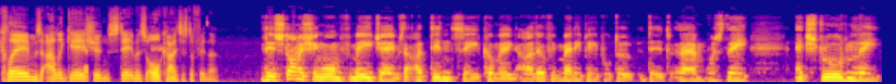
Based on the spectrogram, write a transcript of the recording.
claims allegations statements all kinds of stuff in there the astonishing one for me james that i didn't see coming and i don't think many people do, did um, was the extraordinary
